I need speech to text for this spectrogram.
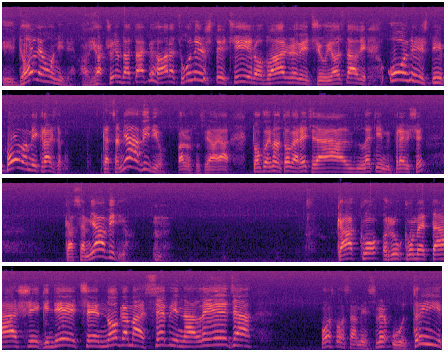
I dole on ide. Ali ja čujem da taj peharac uništi Čiro, Blaževiću i ostali. Uništi, polom i kražda. Kad sam ja vidio, pardon što se ja, ja toliko imam toga reći da ja letim previše. Kad sam ja vidio kako rukometaši gnječe nogama sebi na leđa, poslao sam je sve u tri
